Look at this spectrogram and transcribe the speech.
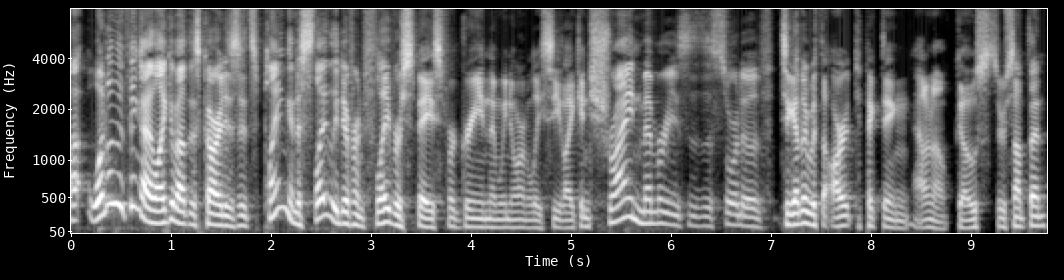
Uh, one other thing I like about this card is it's playing in a slightly different flavor space for green than we normally see. Like Enshrine Memories is this sort of together with the art depicting I don't know ghosts or something.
